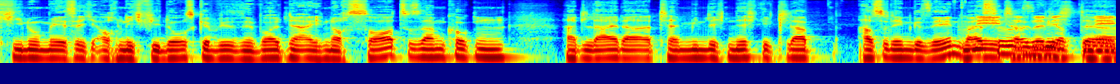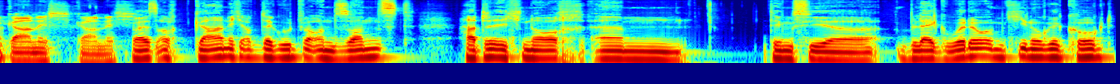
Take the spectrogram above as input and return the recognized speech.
kinomäßig auch nicht viel los gewesen. Wir wollten ja eigentlich noch Saw zusammen gucken, hat leider terminlich nicht geklappt. Hast du den gesehen? Weißt nee, du tatsächlich, der, nee, gar nicht, gar nicht. Ich weiß auch gar nicht, ob der gut war. Und sonst hatte ich noch ähm, Dings hier Black Widow im Kino geguckt,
